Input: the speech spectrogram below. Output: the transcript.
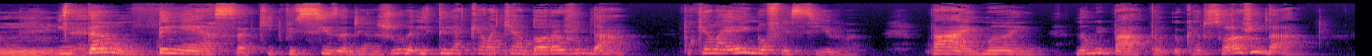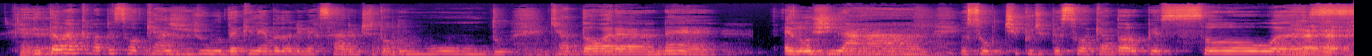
Hum, é. Então, tem essa que precisa de ajuda e tem aquela que adora ajudar, porque ela é inofensiva. Pai, mãe, não me batam, eu quero só ajudar. É. Então é aquela pessoa que ajuda, que lembra do aniversário de todo mundo, que adora, né? elogiar. É. Eu sou o tipo de pessoa que adoro pessoas, é.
